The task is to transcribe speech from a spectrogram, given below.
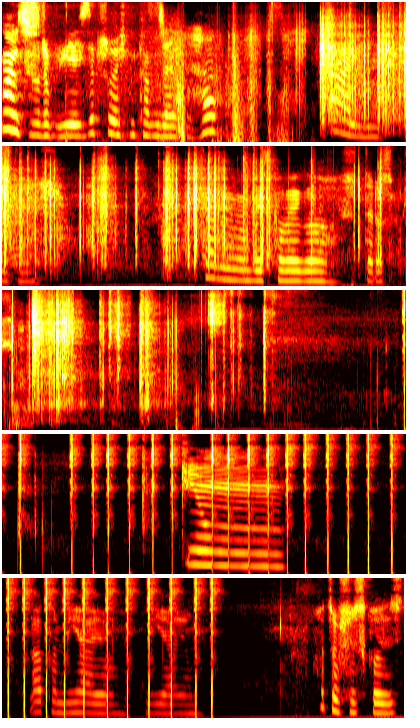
No i co zrobiłeś? Zepsułeś mi kamizelkę, ha? Aj, ty też. Sam mam wojskowego, teraz musimy. Lata mijają, mijają. A to wszystko jest...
